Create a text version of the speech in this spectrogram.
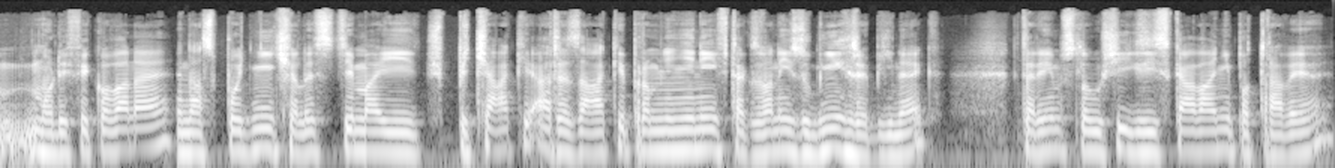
modifikované. Na spodní čelisti mají špičáky a řezáky proměněný v takzvaný zubní hřebínek, který jim slouží k získávání potravy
